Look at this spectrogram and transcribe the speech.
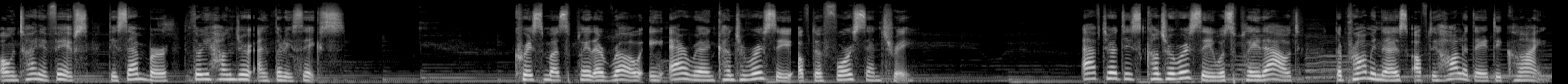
on 25th December 336. Christmas played a role in Arian controversy of the 4th century. After this controversy was played out, the prominence of the holiday declined.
